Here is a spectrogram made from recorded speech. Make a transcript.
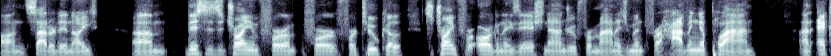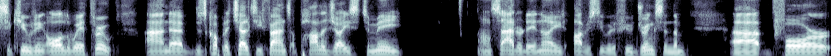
on Saturday night. Um, this is a triumph for for for Tuchel. It's a triumph for organization, Andrew, for management, for having a plan and executing all the way through. And uh, there's a couple of Chelsea fans apologized to me on Saturday night, obviously with a few drinks in them, uh, for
